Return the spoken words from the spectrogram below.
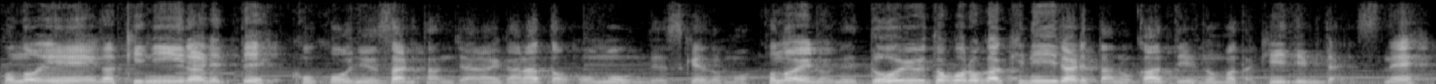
この絵が気に入られてご購入されたんじゃないかなと思うんですけどもこの絵のねどういうところが気に入られたのかっていうのをまた聞いてみたいですね。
